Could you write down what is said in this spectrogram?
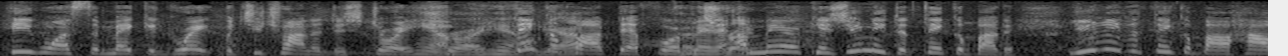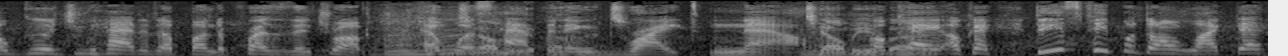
He wants to make it great, but you're trying to destroy him. Destroy him, Think yeah. about that for a That's minute. right. Americans, you need to think about it. You need to think about how good you had it up under President Trump and mm-hmm. what's Tell happening right now. Tell me about okay, it. Okay, okay. These people don't like that.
